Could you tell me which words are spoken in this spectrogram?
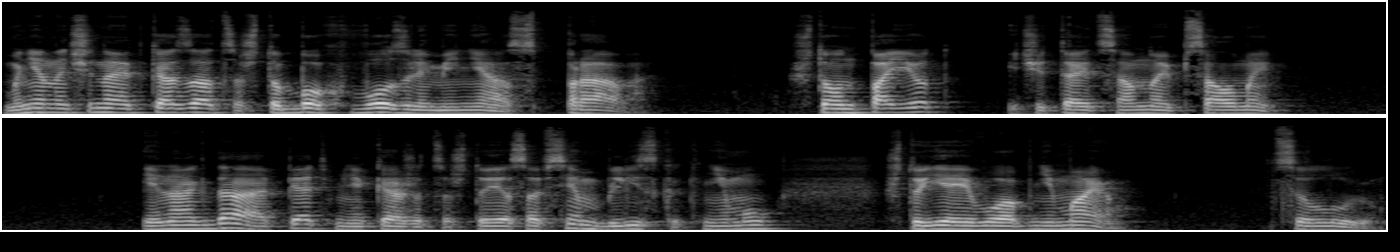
мне начинает казаться, что Бог возле меня справа, что Он поет и читает со мной псалмы. Иногда опять мне кажется, что я совсем близко к Нему, что я Его обнимаю, целую.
